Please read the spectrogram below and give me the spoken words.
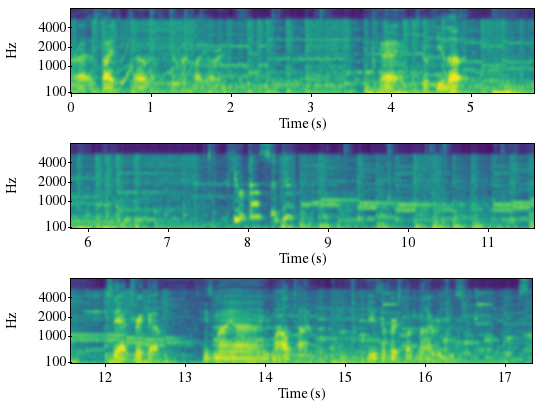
Alright, let's fight. Oh, never mind, you already. Okay, let's go heal up. Pewter City. So yeah, Treecko. He's my uh, he's my all-time. He was the first Pokemon I ever used. So,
